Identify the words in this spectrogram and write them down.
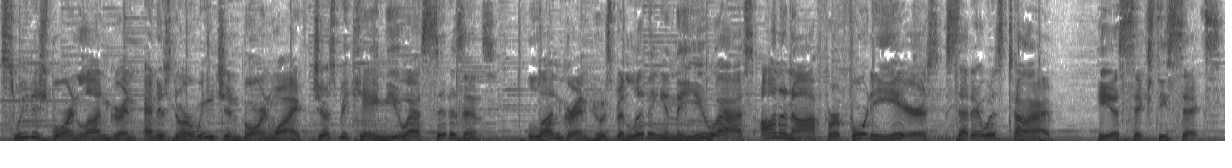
Swedish born Lundgren and his Norwegian born wife just became U.S. citizens. Lundgren, who's been living in the U.S. on and off for 40 years, said it was time. He is 66.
